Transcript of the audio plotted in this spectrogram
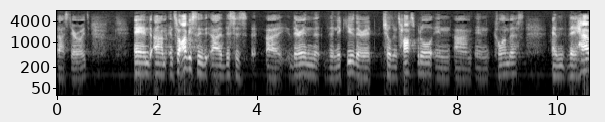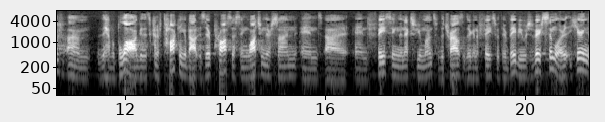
uh, steroids. And, um, and so obviously uh, this is, uh, they're in the, the, NICU, they're at Children's Hospital in, um, in Columbus, and they have, um, they have a blog that's kind of talking about as they're processing, watching their son and, uh, and facing the next few months of the trials that they're going to face with their baby, which is very similar, hearing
